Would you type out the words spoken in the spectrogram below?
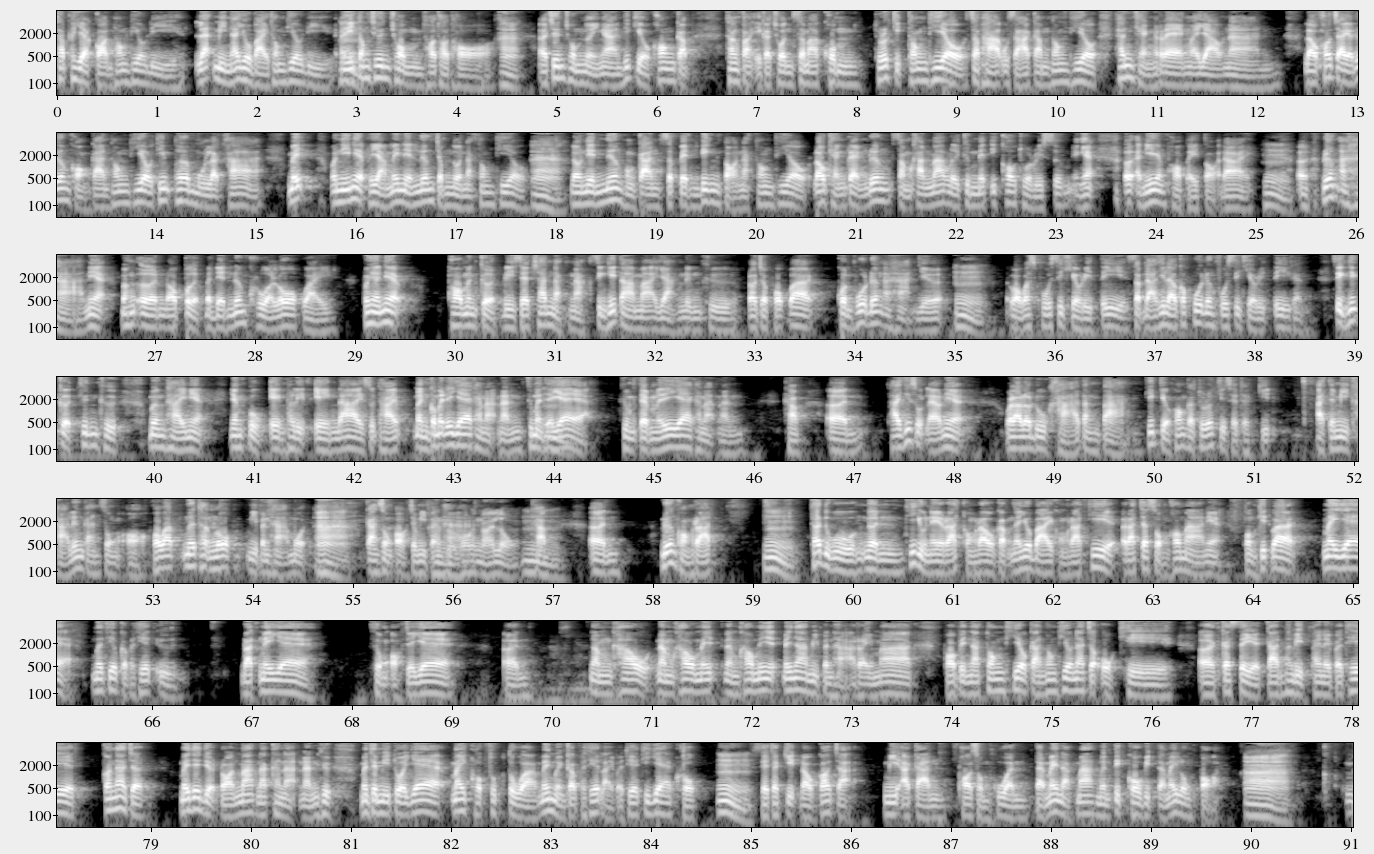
ทรัพยากรท่องเที่ยวดี และมีนโยบายท่องเที่ยวดี อันนี้อืมต้องชื่นชมทททฮะเอ่อชื่นชมหน่วยงานที่เกี่ยวข้องกับทางฝั่งเอกชนสมาคม ธุรกิจท่องเที่ยว สภาอุตสาหกรรมท่องเที่ยว ท่านแข็งแรงมายาวนาน เราเข้าใจเรื่องของการท่องเที่ยวที่เพิ่มมูลค่าไม่วันนี้เนี่ยพยายามไม่เน้นเรื่องจำนวนนักท่องเที่ยวอ่าเราเน้นเรื่องของการ spending ต่อนักท่องเที่ยว เราแข็งแกร่งเรื่องสำคัญมากเลยคือ medical tourism อย่างเงี้ยเอออันนี้ยังพอไปต่อได้อืมเอ่อเรื่องอาหารเนี่ยบังเอิญเราเปิดประเด็นเรื่องครัวโลกไว้เพ ราะฉะนั้นเนี่ยพอมันเกิด recession หนักๆ สิ่งที่ตามมาอย่างหนึ่งคือ เราจะพบว่าคนพูดเรื่องอาหารเยอะอืมบอกว่า food security สัปดาห์ที่แล้วก็พูดเรื่อง food security กัน สิ่งที่เกิดขึ้นคือเมืองไทยเนี่ยยังปลูกเองผลิตเองได้สุดท้ายมันก็ไม่ได้แย่ขนาดนั้น คือมันจะแย่คือแต่มันไม่ได้แย่ขนาดนั้นครับเอ่อท้ายที่สุดแล้วเนี่ยเวลาเราดูขาต่างๆ ที่เกี่ยวข้องกับธุรกิจเศรษฐกิจ อาจจะมีขาเรื่องการส่งออก เพราะว่าเมื่อทั้งโลกมีปัญหาหมดอ่าการส่งออกจะมีปัญหาพวกน้อยลงอืมครับเอ่อเรื่องของรัฐอืม ถ้าดูเงินที่อยู่ในรัฐของเรากับนโยบายของรัฐที่รัฐจะส่งเข้ามาเนี่ย ผมคิดว่าไม่แย่เมื่อเทียบกับประเทศอื่น รัฐไม่แย่ ส่งออกจะแย่เอ่อนำเข้านำเข้าไม่นำเข้าไม่ไม่น่ามีปัญหาอะไรมาก พอเป็นนักท่องเที่ยวการท่องเที่ยวน่าจะโอเคเอ่อเกษตรการผลิตภายในประเทศ ก็น่าจะไม่ได้เดือดร้อนมากนักขณะนั้นคือ มันจะมีตัวแย่ไม่ครบทุกตัว ไม่เหมือนกับประเทศหลายประเทศที่แย่ครบอืมเศรษฐกิจเราก็จะ มีอาการพอสมควร แต่ไม่หนักมากเหมือนติดโควิด แต่ไม่ลงปอด อ่า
